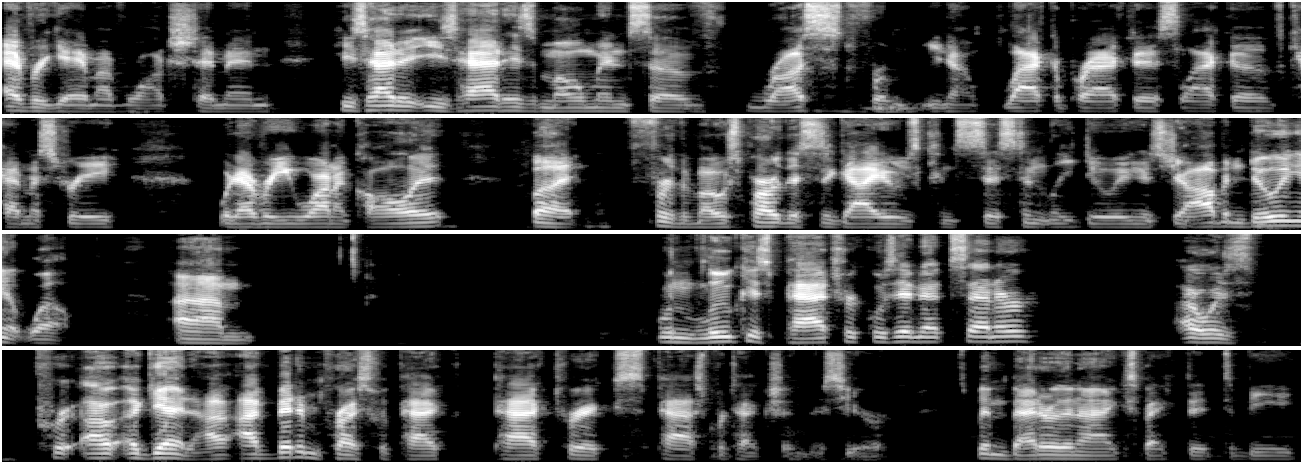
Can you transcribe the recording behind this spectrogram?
every game I've watched him in he's had he's had his moments of rust from you know lack of practice, lack of chemistry, whatever you want to call it. But for the most part, this is a guy who's consistently doing his job and doing it well. Um, when Lucas Patrick was in at center, I was pre- I, again. I, have been impressed with Pat, Patrick's pass protection this year. It's been better than I expected it to be.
